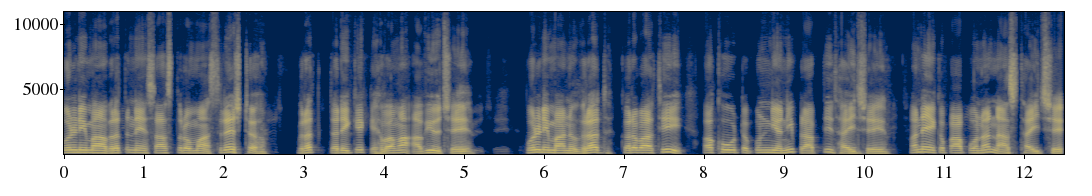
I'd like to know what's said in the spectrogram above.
પૂર્ણિમા વ્રતને શાસ્ત્રોમાં શ્રેષ્ઠ વ્રત તરીકે કહેવામાં આવ્યું છે. પૂર્ણિમાનું વ્રત કરવાથી અખૂટ પુણ્યની પ્રાપ્તિ થાય છે. અનેક પાપોનો નાશ થાય છે.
